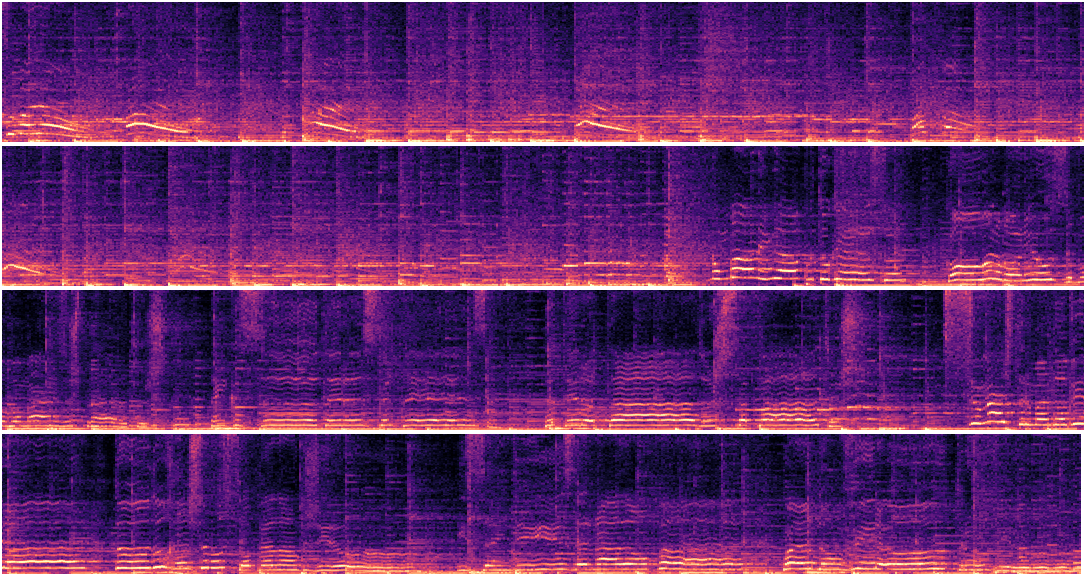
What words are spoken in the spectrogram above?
Subalhão! Ei! Ei! Ei! Opa! Ei! Num barinha portuguesa Com o armário se boba mais os pratos Tem que se ter a certeza De ter atado os sapatos se o mestre manda virar Todo o rancho no sopé logo girou. E sem dizer nada um par Quando um vira outro virou.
